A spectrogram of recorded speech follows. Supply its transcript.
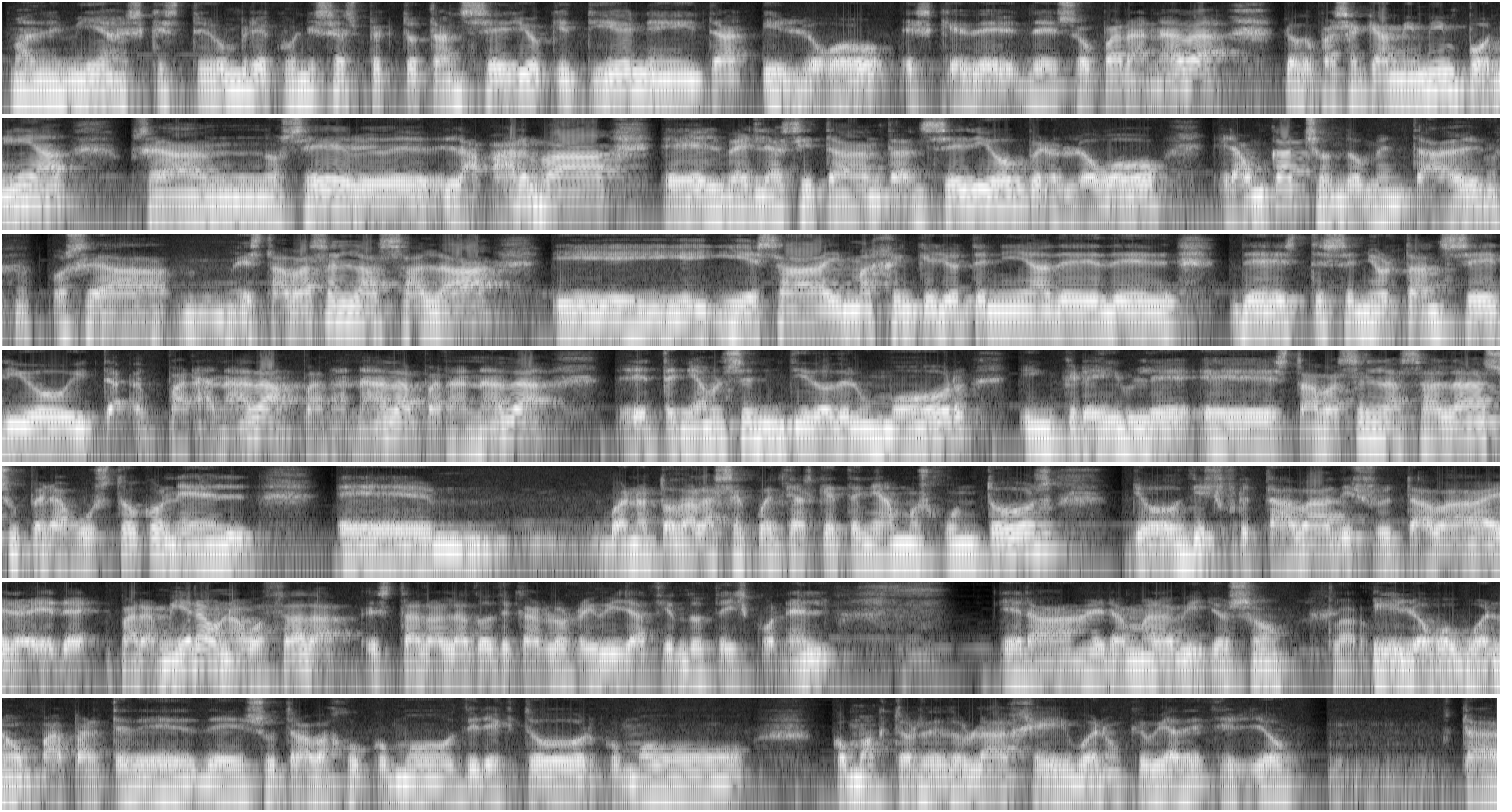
madre mía, es que este hombre con ese aspecto tan serio que tiene y tal, y luego es que de, eso para nada. Lo que pasa es que a mí me imponía, o sea, no sé, la barba, el verle así tan, tan serio, pero luego era un cachondo mental, o sea, estabas en la sala y, esa imagen que yo tenía de, este señor tan serio y para nada, para nada, para nada. Eh, tenía un sentido del humor increíble. Eh, estabas en la sala súper a gusto con él. Em, bueno, todas las secuencias que teníamos juntos, yo disfrutaba, disfrutaba. para mí era una gozada estar al lado de Carlos Revilla haciendo taste con él. Era, era maravilloso. Y luego, bueno, aparte de, su trabajo como director, como, como actor de doblaje, y bueno, ¿qué voy a decir yo?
